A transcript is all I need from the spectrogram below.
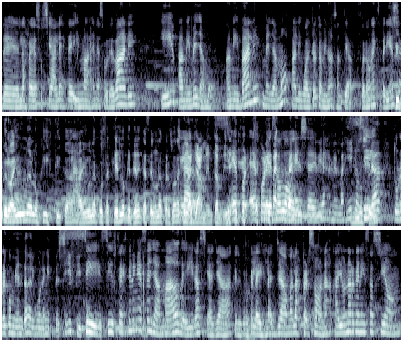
de las redes sociales de imágenes sobre Bali y a mí me llamó. A mí Bali me llamó al igual que el Camino de Santiago. Fueron experiencias. Sí, pero hay una logística, hay una cosa, ¿qué es lo que tiene que hacer una persona que la llamen también? es por, eso voy. Una agencia de viaje, me imagino. Sí. ¿Tú recomiendas alguna en específico? Sí, si ustedes tienen ese llamado de ir hacia allá, que yo creo que la isla llama a las personas, hay una organización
